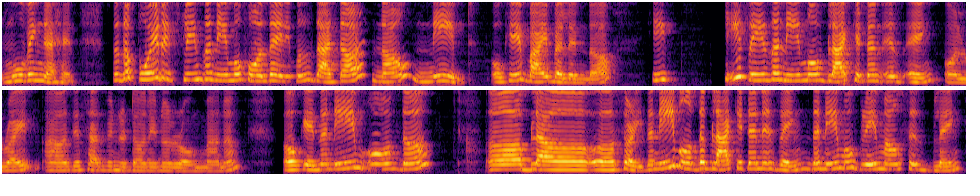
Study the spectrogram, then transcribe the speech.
Moving ahead. So the poet explains the name of all the animals that are now named, okay, by Belinda. He he says the name of black kitten is Ink. All right. Uh, this has been written in a wrong manner. Okay. The name of the uh, uh, sorry, the name of the black kitten is Ink. The name of grey mouse is Blink.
